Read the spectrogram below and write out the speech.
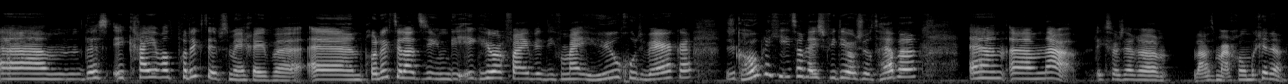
Um, dus ik ga je wat producttips meegeven. En producten laten zien die ik heel erg fijn vind, die voor mij heel goed werken. Dus ik hoop dat je iets aan deze video zult hebben. En um, nou, ik zou zeggen, laten we maar gewoon beginnen.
